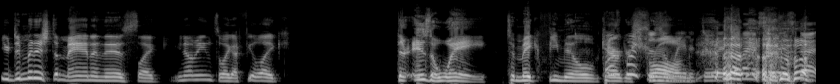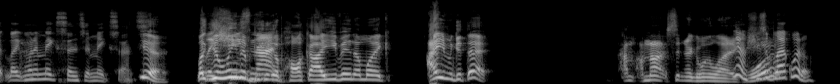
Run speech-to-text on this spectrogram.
you diminished the man in this." Like, you know what I mean? So like, I feel like there is a way to make female characters course there's a way to do it. Like I said, it's like when it makes sense, it makes sense. yeah, like, Like, Yelena beating not- up Hawkeye. Even I'm like, I even get that. I'm, I'm not sitting there going like, Yeah, she's a Black Widow.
